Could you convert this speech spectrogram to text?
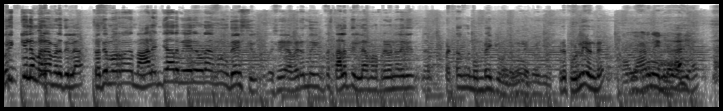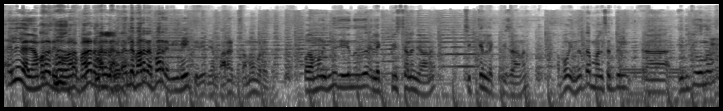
ഒരിക്കലും പറയാൻ പറ്റത്തില്ല. സത്യം പറഞ്ഞാൽ നാലഞ്ചാറ് പേര് ഇവിടെ നമ്മൾ ഉദ്ദേശിച്ചു. പക്ഷെ അവരൊന്നും ഇപ്പൊ സ്ഥലത്തില്ല. നമ്മുടെ പ്രവീണകളിൽ പെട്ടെന്ന് മുംബൈക്ക് പോകുന്നുണ്ട് ഒരു പുള്ളിയുണ്ട്. ഇല്ല ഇല്ലില്ല ഞാൻ പറയട്ടെ പറയട്ടെ, പറയട്ടെ അല്ലേ. പറയട്ടെ വെയിറ്റ് വെയിറ്റ് ഞാൻ പറയട്ടെ സമയം പറയട്ടെ. അപ്പോൾ നമ്മൾ ഇന്ന് ചെയ്യുന്നത് ലെഗ് പീസ് ചലഞ്ച് ആണ്. ചിക്കൻ ലെഗ് പീസ് ആണ്. അപ്പോൾ ഇന്നത്തെ മത്സരത്തിൽ എനിക്ക് തോന്നുന്നു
